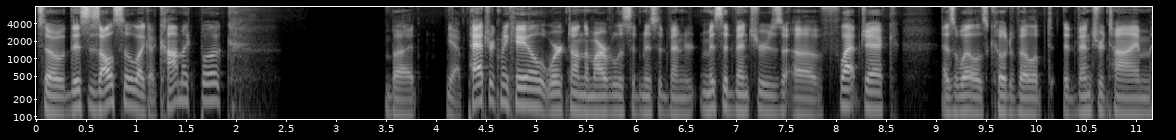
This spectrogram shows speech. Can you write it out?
So this is also like a comic book, but yeah, Patrick McHale worked on the marvelous misadventure, misadventures of Flapjack, as well as co-developed Adventure Time,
